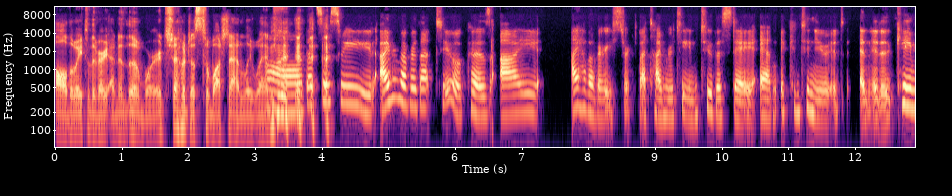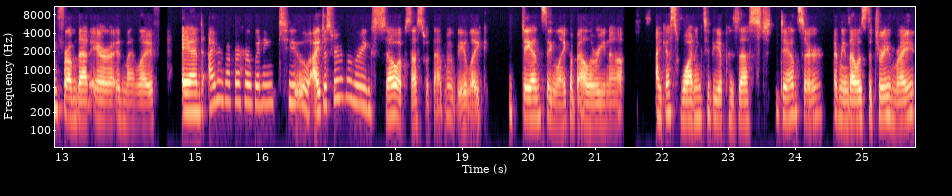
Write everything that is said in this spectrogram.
all the way to the very end of the award show just to watch Natalie win. Oh, that's so sweet. I remember that too, because I I have a very strict bedtime routine to this day, and it continued and it, it came from that era in my life. And I remember her winning too. I just remember being so obsessed with that movie, like dancing like a ballerina. I guess wanting to be a possessed dancer. I mean, that was the dream, right?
